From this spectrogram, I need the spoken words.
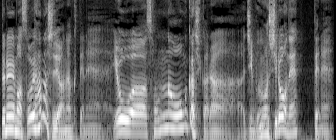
でね、まあそういう話ではなくてね、要はそんな大昔から自分を知ろうねってね、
